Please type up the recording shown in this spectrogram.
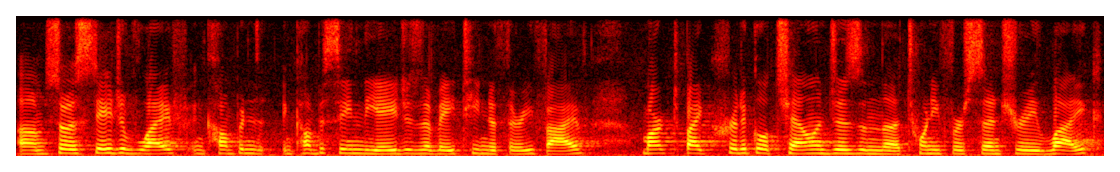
Um, so, a stage of life encompassing the ages of 18 to 35, marked by critical challenges in the 21st century, like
